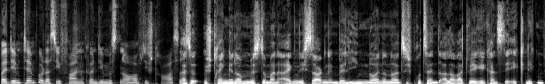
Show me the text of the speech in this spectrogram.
bei dem Tempo, das sie fahren können, die müssten auch auf die Straße. Also streng genommen müsste man eigentlich sagen, in Berlin 99 Prozent aller Radwege kannst du eh knicken.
